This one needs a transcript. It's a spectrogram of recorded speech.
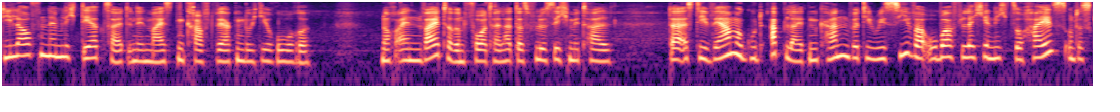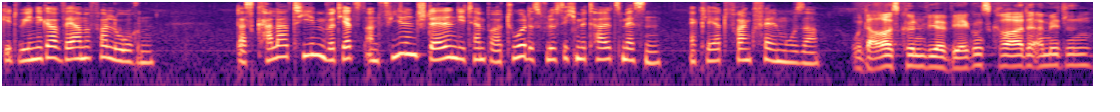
Die laufen nämlich derzeit in den meisten Kraftwerken durch die Rohre. Noch einen weiteren Vorteil hat das Flüssigmetall. Da es die Wärme gut ableiten kann, wird die Receiver-Oberfläche nicht so heiß und es geht weniger Wärme verloren. Das Color-Team wird jetzt an vielen Stellen die Temperatur des Flüssigmetalls messen, erklärt Frank Fellmoser. Und daraus können wir Wirkungsgrade ermitteln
